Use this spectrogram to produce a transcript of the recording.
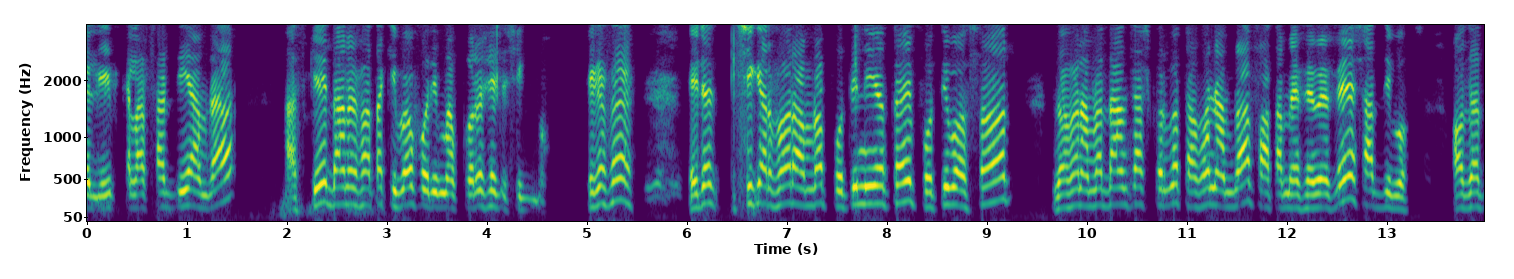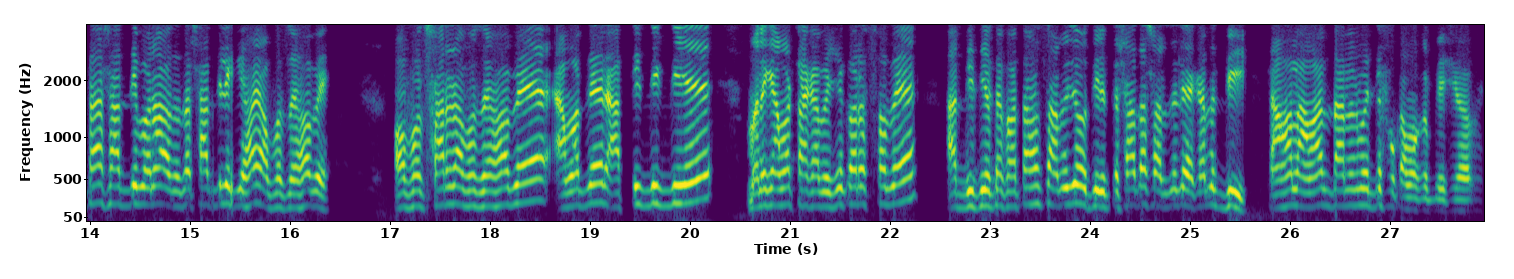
এই লিভ কালার শার্ট দিয়ে আমরা আজকে ধানের পাতা কীভাবে পরিমাপ করে সেটা শিখব। ঠিক আছে? এটা শিখার পর আমরা প্রতিনিয়তই প্রতি বছর যখন আমরা ধান চাষ করব তখন আমরা পাতা মেফে মেফে সার দিব। অযথা সার দিব না অযথা সার দিলে কি হয়? অপচয় হবে। অপচয় সারের অপচয় হবে। আমাদের আর্থিক দিক দিয়ে মানে কি আমার টাকা বেশি খরচ হবে? আর দ্বিতীয়ত কথা হচ্ছে, আমি যে অতিরিক্ত সাদা সার যদি এখানে দিই, তাহলে আমার দানের মধ্যে পোকামাকড় বেশি হবে।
